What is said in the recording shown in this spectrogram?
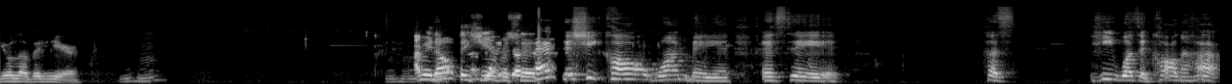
You'll love it here. Mm-hmm. Mm-hmm. I mean, I don't think she ever the said. fact that she called one man and said because he wasn't calling her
